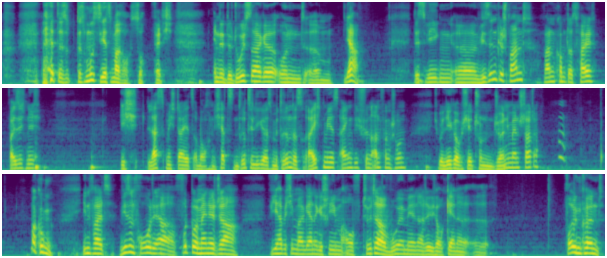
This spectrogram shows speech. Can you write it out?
Das, das musste jetzt mal raus. So, fertig. Ende der Durchsage und ähm, ja. Deswegen, äh, wir sind gespannt. Wann kommt das Pfeil? Weiß ich nicht. Ich lasse mich da jetzt aber auch nicht hetzen. Dritte Liga ist mit drin. Das reicht mir jetzt eigentlich für den Anfang schon. Ich überlege, ob ich jetzt schon einen Journeyman starte. Hm. Mal gucken. Jedenfalls, wir sind froh, der Football Manager, wie habe ich immer gerne geschrieben auf Twitter, wo ihr mir natürlich auch gerne äh, folgen könnt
